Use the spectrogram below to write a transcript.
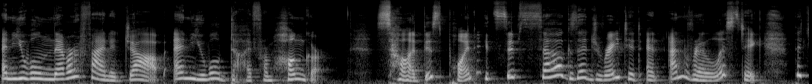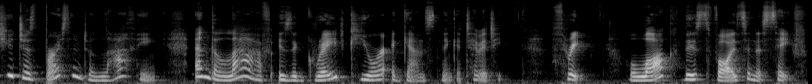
and you will never find a job and you will die from hunger. So at this point, it seems so exaggerated and unrealistic that you just burst into laughing. And the laugh is a great cure against negativity. 3. Lock this voice in a safe.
